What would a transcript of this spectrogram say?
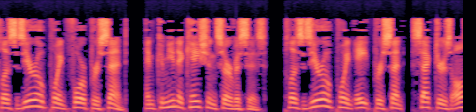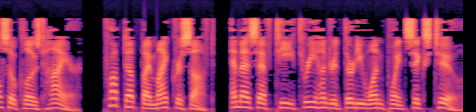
plus 0.4%, and communication services, plus 0.8%, sectors also closed higher. Propped up by Microsoft, MSFT 331.62,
